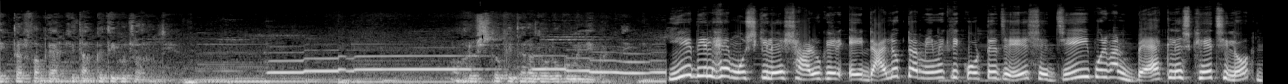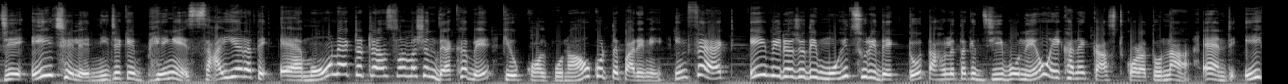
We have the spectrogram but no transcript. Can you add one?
एक तरफा प्यार की ताकत ही कुछ और होती है और रिश्तों की तरह दो लोगों में नहीं बढ़ती ইয়ে দিল হে মুশকিলে, শাহরুখের এই ডায়লগটা মিমিক্রি করতে যেয়ে সে যেই পরিমাণ ব্যাকলেশ খেয়েছিল যে এই ছেলে নিজেকে ভেঙে সাইয়ারাতে এমন একটা ট্রান্সফরমেশন দেখাবে, কেউ কল্পনাও করতে পারেনি। ইনফ্যাক্ট এই ভিডিও যদি মোহিত সুরি দেখতো, তাহলে তাকে জীবনেও এখানে কাস্ট করাতো না। অ্যান্ড এই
